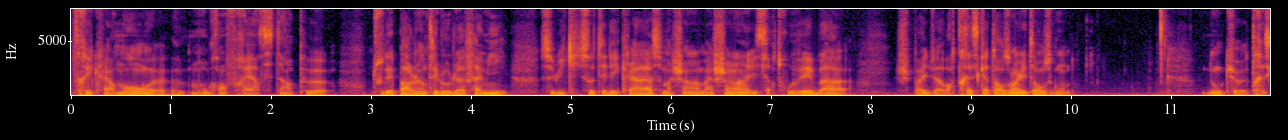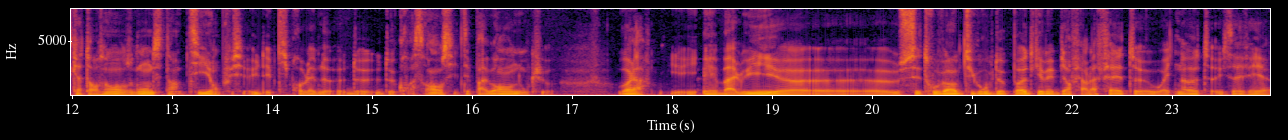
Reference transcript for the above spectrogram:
Très clairement, euh, mon grand frère, c'était un peu tout départ l'intello de la famille, celui qui sautait des classes, machin, machin, et il s'est retrouvé, bah, je sais pas, il devait avoir 13-14 ans, il était en seconde. Donc 13-14 euh, ans en seconde, c'était un petit, en plus il a eu des petits problèmes de, de, croissance, il était pas grand, donc euh, voilà. Et, bah lui euh, s'est trouvé un petit groupe de potes qui aimaient bien faire la fête, euh, White Note, ils avaient euh,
